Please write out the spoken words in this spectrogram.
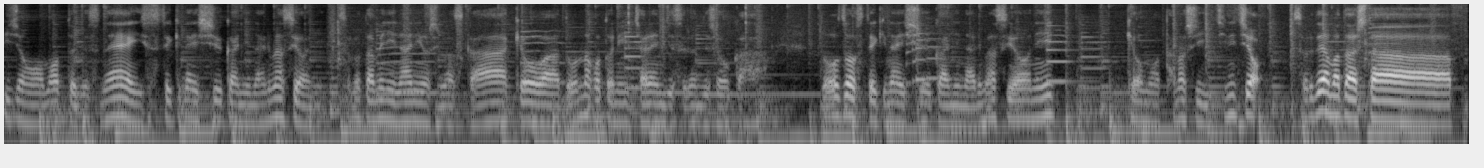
ビジョンを持ってですね、素敵な1週間になりますように、そのために何をしますか今日はどんなことにチャレンジするんでしょうかどうぞ素敵な1週間になりますように、今日も楽しい一日を。それではまた明日。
